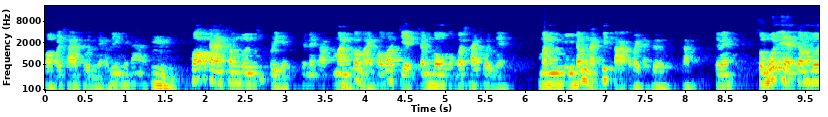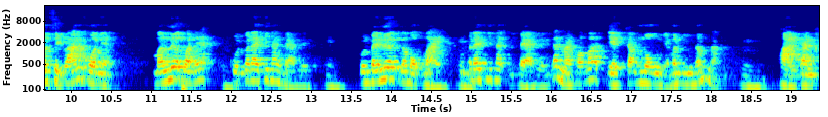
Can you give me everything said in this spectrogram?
ต่อประชาชนอย่างเลี่ยงไม่ได้อืมเพราะการคำนวณที่เปลี่ยนใช่ไหมครับ มันก็หมายความว่าเจตจำนงของประชาชนเนี่ย มันมีน้ำหนักที่ต่างออกไปจากเดิมครับใช่ไหมสมมุติเนี่ยจำนวนสิบล้านคนเนี่ย มันเลือกวันเนี้ยคุณก็ได้ที่นั่งแบบหนึงอืมคุณคุณไปเลือกระบบใหม่คุณก็ได้ที่นั่นอีกแบบหนึ่งนั่นหมายความว่าเจตจำนงเนี่ยมันมีน้ำหนักอืมผ่านการค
